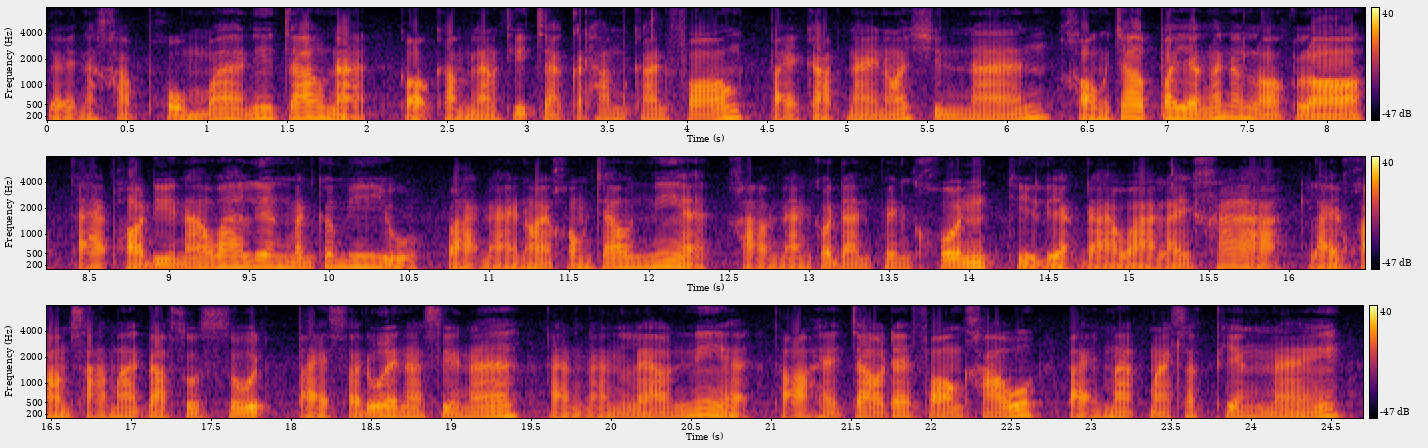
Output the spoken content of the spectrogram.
เลยนะครับ ผมว่านี่เจ้าน่ะ ก็กำลังที่จะกระทำการฟ้องไปกับนายน้อยชิ้นนั้น ของเจ้าไปอย่างนั้นหลอกลอ แต่พอดีนะว่าเรื่องมันก็มีอยู่ ว่านายน้อยของเจ้าเนี่ยข่าวนั้นก็ดันเป็นคนที่เรียกได้ว่าไร้ค่าไร้ความสามารถแบบสุดๆ ไปซะด้วยนะสินะ ดังนั้นแล้วเนี่ยต่อให้เจ้าได้ฟ้องเขาไปมากมายสักเพียงไหน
